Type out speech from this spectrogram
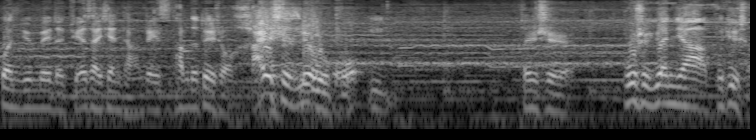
冠军杯的决赛现场。这次他们的对手还是利物浦。嗯，真是不是冤家不聚首。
